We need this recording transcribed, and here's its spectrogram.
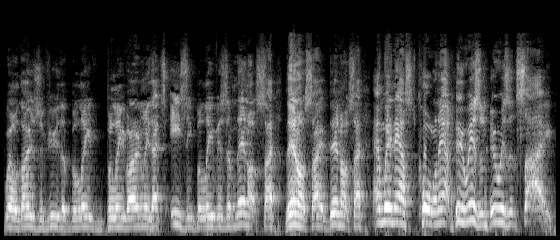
well, those of you that believe, believe only, that's easy believism. They're not saved. They're not saved. They're not saved. And we're now calling out who is and who isn't saved.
